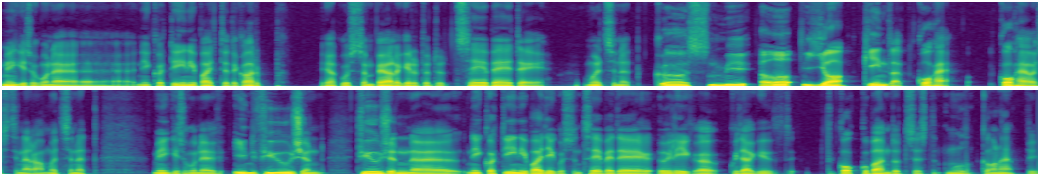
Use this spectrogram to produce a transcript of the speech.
mingisugune nikotiinipatjade karp ja kus on peale kirjutatud CBD. mõtlesin, et kas mi-, jaa, kindlalt, kohe, kohe ostsin ära, mõtlesin, et mingisugune infusion, fusion äh, nikotiinipadi, kus on CBD õliga kuidagi kokku pandud, sest et mul kanepi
